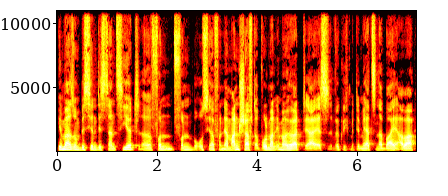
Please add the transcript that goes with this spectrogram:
immer so ein bisschen distanziert äh, von, von Borussia, von der Mannschaft, obwohl man immer hört, ja, er ist wirklich mit dem Herzen dabei, aber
